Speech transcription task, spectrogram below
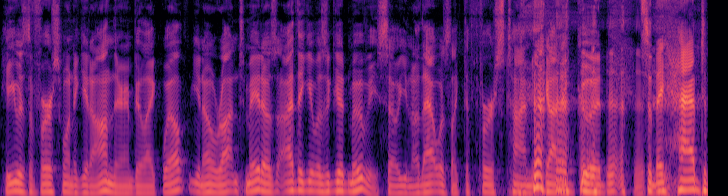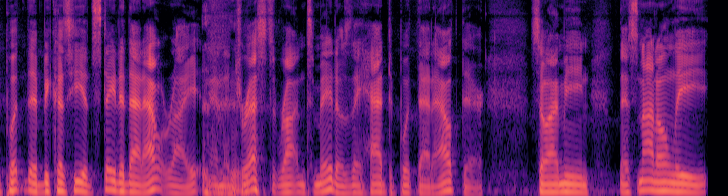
he was the first one to get on there and be like, well, you know, Rotten Tomatoes, I think it was a good movie. So, you know, that was like the first time he got a good. so they had to put that because he had stated that outright and addressed Rotten Tomatoes, they had to put that out there. So I mean, it's not only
